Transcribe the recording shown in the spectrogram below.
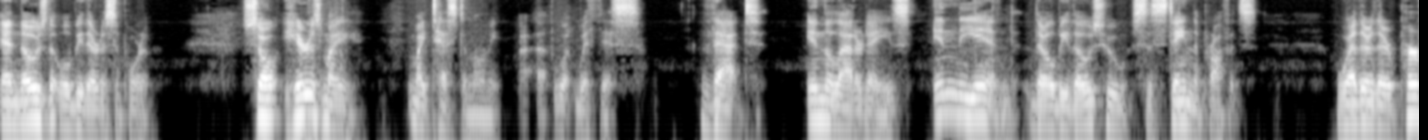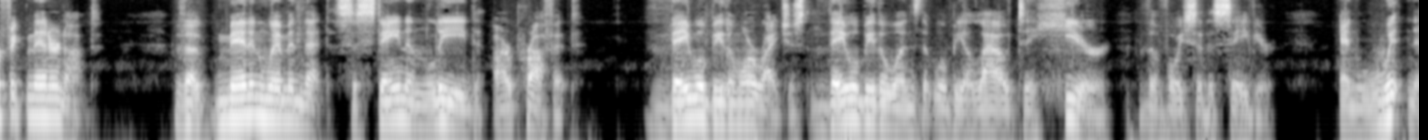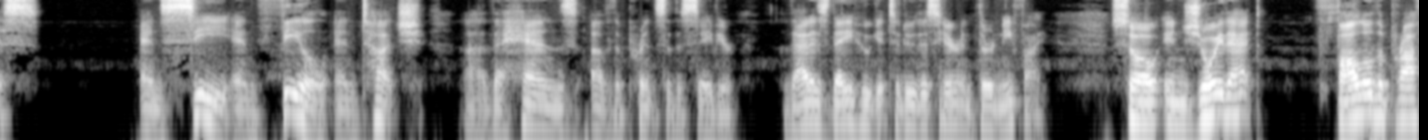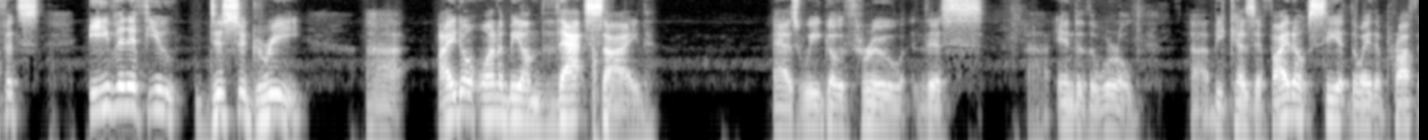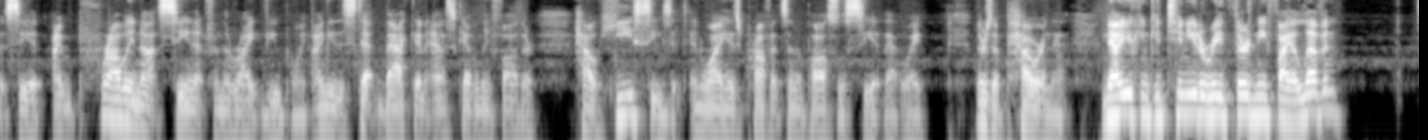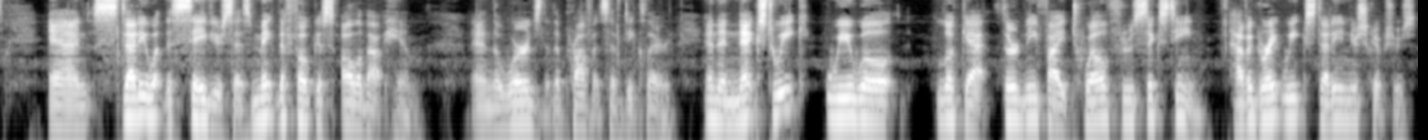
and those that will be there to support him. So here's my my testimony uh, with this that in the latter days, in the end, there will be those who sustain the prophets, whether they're perfect men or not. The men and women that sustain and lead our prophet, they will be the more righteous. They will be the ones that will be allowed to hear the voice of the Savior and witness and see and feel and touch uh, the hands of the prints of the Savior. That is they who get to do this here in 3rd Nephi. So enjoy that. Follow the prophets. Even if you disagree, uh, I don't want to be on that side as we go through this uh, end of the world. Uh, because if I don't see it the way the prophets see it, I'm probably not seeing it from the right viewpoint. I need to step back and ask Heavenly Father how He sees it and why His prophets and apostles see it that way. There's a power in that. Now you can continue to read 3rd Nephi 11 and study what the Savior says. Make the focus all about Him and the words that the prophets have declared. And then next week, we will look at 3rd Nephi 12 through 16 have a great week studying your scriptures.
